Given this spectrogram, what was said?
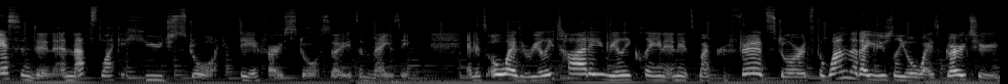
Essendon and that's like a huge store, like a DFO store. So it's amazing. And it's always really tidy, really clean and it's my preferred store. It's the one that I usually always go to.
